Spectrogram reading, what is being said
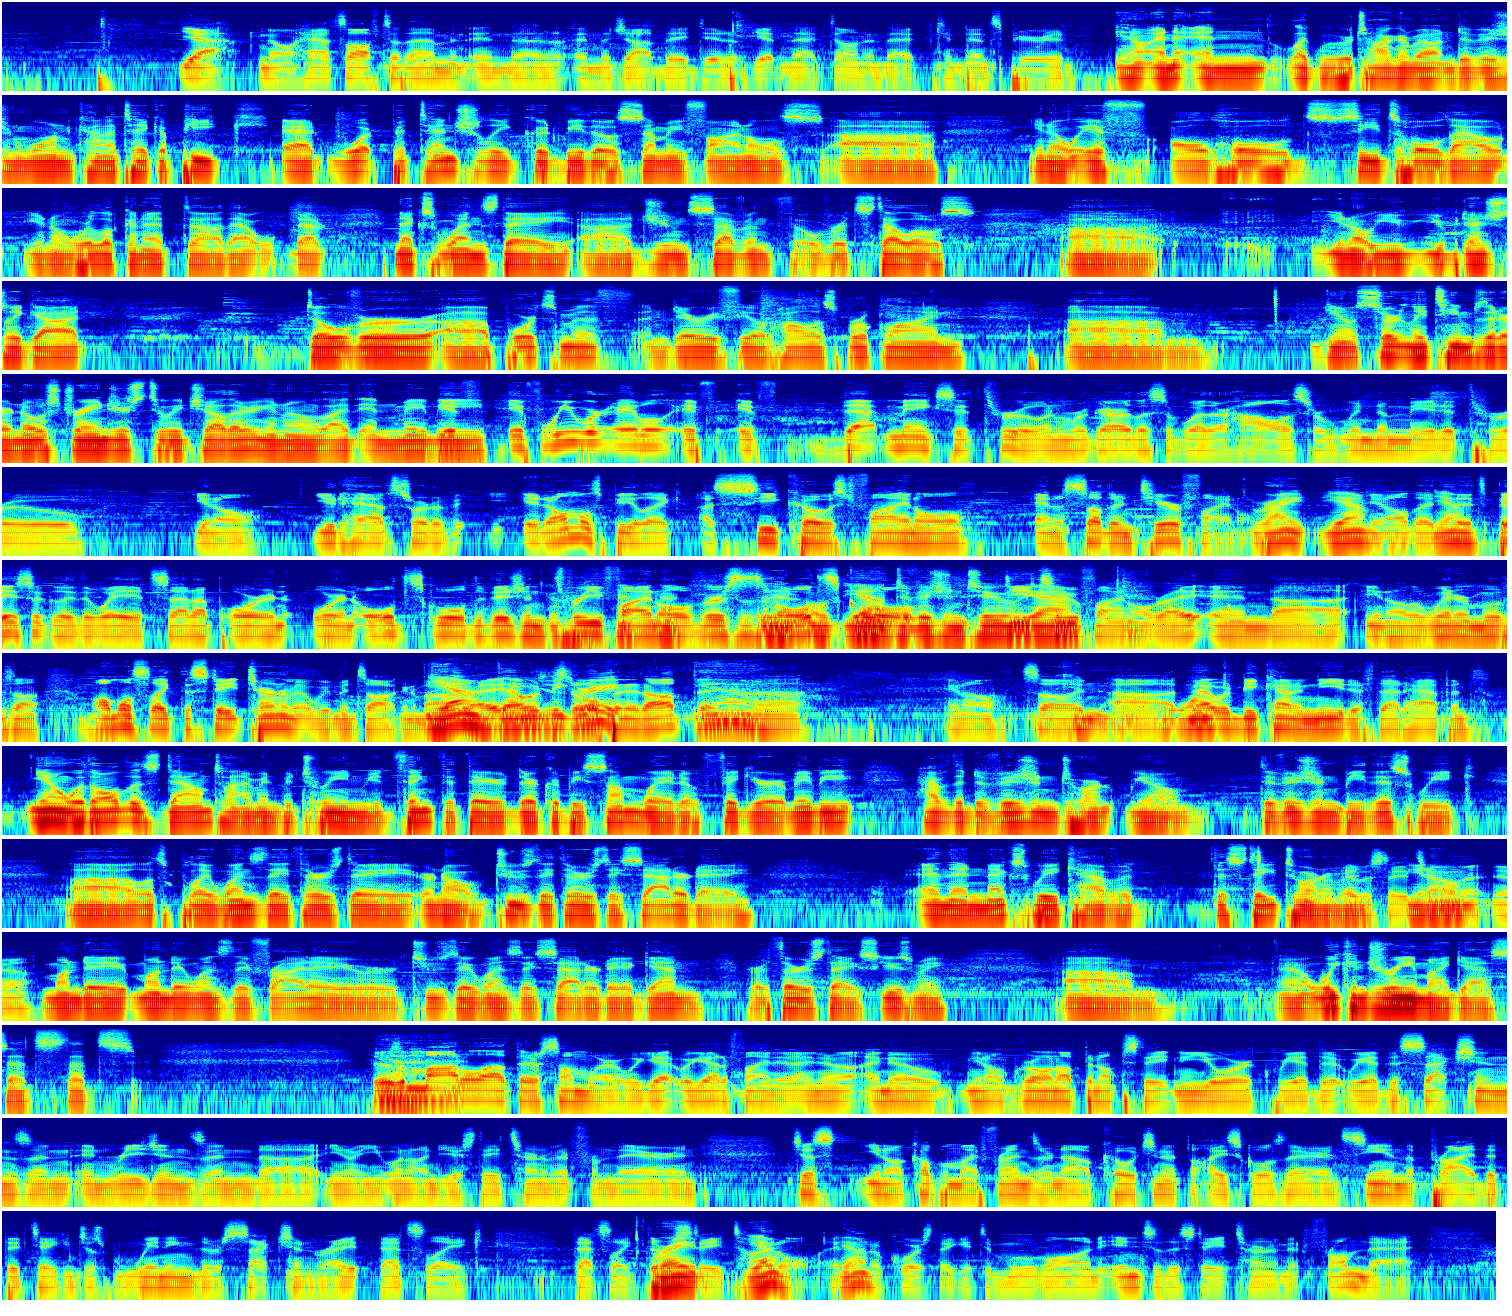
yeah, no, hats off to them and and, uh, and the job they did of getting that done in that condensed period. you know, and and like we were talking about in Division One, kind of take a peek at what potentially could be those semifinals. Uh, you know, if all holds, seeds hold out. You know, we're looking at uh, that that next Wednesday, uh, June seventh, over at Stellos. Uh, you know, you you potentially got Dover, Portsmouth, and Derryfield, Hollis, Brookline. Um, you know, certainly teams that are no strangers to each other. You know, and maybe if, if we were able if if that makes it through and regardless of whether hollis or windham made it through you know you'd have sort of it'd almost be like a seacoast final and a southern tier final right, yeah, you know that, yeah. that's basically the way it's set up or an or an old school division three final versus an old school yeah, Division two, d2 yeah. final right and uh, you know the winner moves on almost like the state tournament we've been talking about Yeah, right that You would be just great. open it up and uh, you know so Can uh, one- that would be kind of neat if that happened you know, with all this downtime in between, you'd think that there there could be some way to figure it. Maybe have the division turn, you know, division be this week. Uh, let's play Wednesday, Thursday, or no, Tuesday, Thursday, Saturday, and then next week have a the state tournament. have a state you know, tournament yeah Monday, Monday, Wednesday, Friday, or Tuesday, Wednesday, Saturday again, or Thursday. Excuse me. Um, uh, we can dream, I guess. That's that's. There's a model out there somewhere. We got we got to find it. I know I know you know growing up in upstate New York, we had the we had the sections and, and regions, and uh, you know you went on to your state tournament from there, and just you know a couple of my friends are now coaching at the high schools there, and seeing the pride that they've taken just winning their section. Right, that's like that's like their Right. state Yeah. title, and Yeah. then of course they get to move on into the state tournament from that.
